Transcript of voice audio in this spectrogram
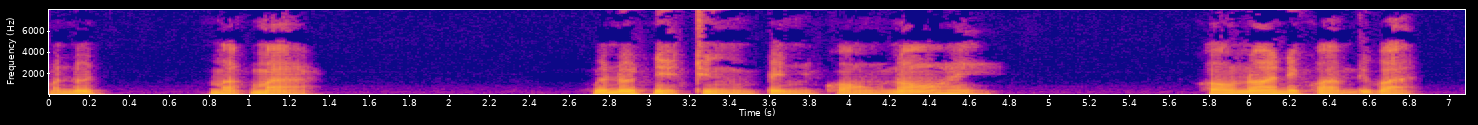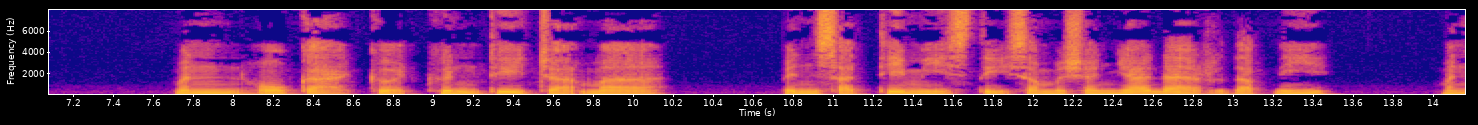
มนุษย์มาก ๆ มนุษย์เนี่ยจึงเป็นของน้อย ของน้อยในความที่ว่า มันโอกาสเกิดขึ้นที่จะมาเป็นสัตว์ที่มีสติสัมปชัญญะได้ระดับนี้ มัน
